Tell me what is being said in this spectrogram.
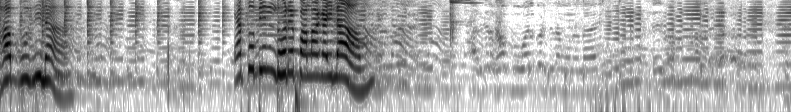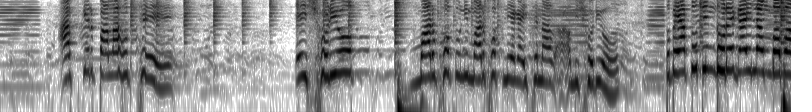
ভাব বুঝি না? এতদিন ধরে পালা গাইলাম আজকের পালা হচ্ছে এই শরীয়ত মারফত, উনি মারফত নিয়ে গাইছেন আর আমি শরীয়ত। তবে এতদিন ধরে গাইলাম, বাবা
